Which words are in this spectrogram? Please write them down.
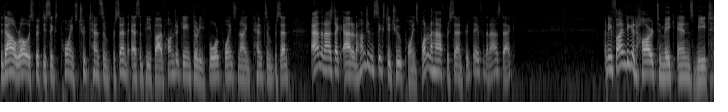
The Dow rose 56 points, two tenths of a percent. S&P 500 gained 34 points, nine tenths of a percent, and the Nasdaq added 162 points, one and a half percent. Good day for the Nasdaq. And are you finding it hard to make ends meet?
